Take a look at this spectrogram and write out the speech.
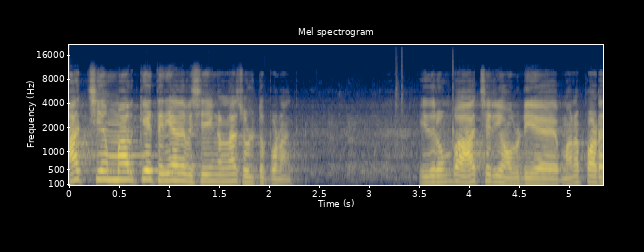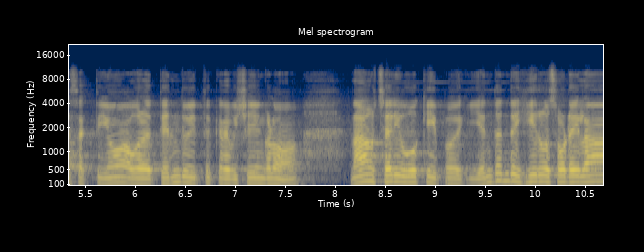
ஆச்சி அம்மாவுக்கே தெரியாத விஷயங்கள்லாம் சொல்லிட்டு போனாங்க. இது ரொம்ப ஆச்சரியம். அவருடைய மனப்பாட சக்தியும் அவர் தெரிந்து வைத்திருக்கிற விஷயங்களும். நான் சரி ஓகே இப்போ எந்தெந்த ஹீரோஸோடையெல்லாம்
